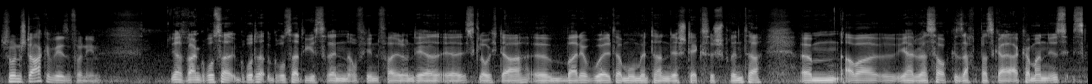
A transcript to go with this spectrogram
schon stark gewesen von ihm. Ja, es war ein großer, großartiges Rennen auf jeden Fall und er, er ist, glaube ich, da äh, bei der Vuelta momentan der stärkste Sprinter. Ähm, aber äh, ja, du hast ja auch gesagt, Pascal Ackermann ist, ist,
